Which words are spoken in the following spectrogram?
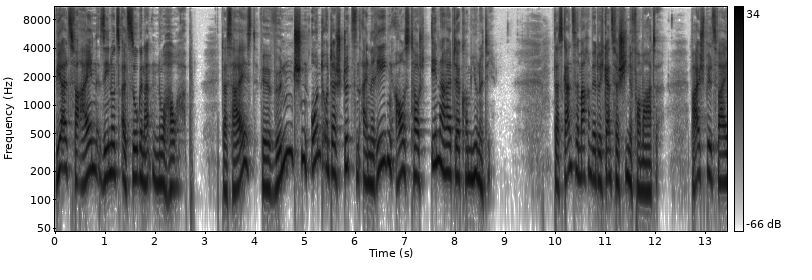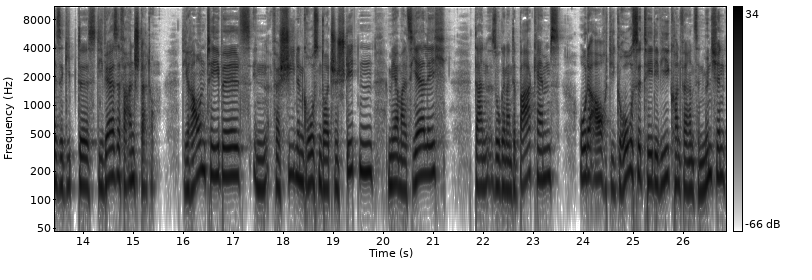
Wir als Verein sehen uns als sogenannten Know-how-Hub. Das heißt, wir wünschen und unterstützen einen regen Austausch innerhalb der Community. Das Ganze machen wir durch ganz verschiedene Formate. Beispielsweise gibt es diverse Veranstaltungen. Die Roundtables in verschiedenen großen deutschen Städten, mehrmals jährlich, dann sogenannte Barcamps oder auch die große TDW-Konferenz in München,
